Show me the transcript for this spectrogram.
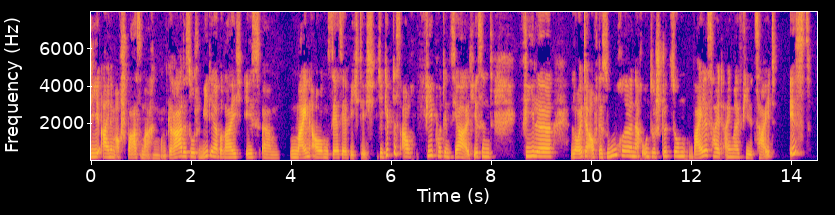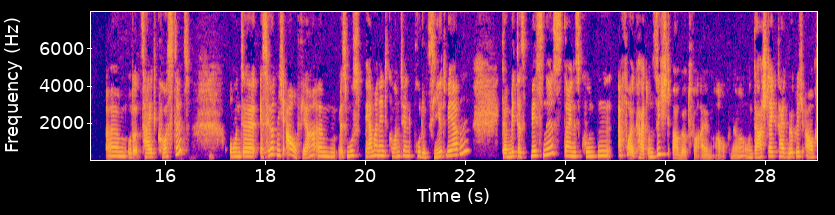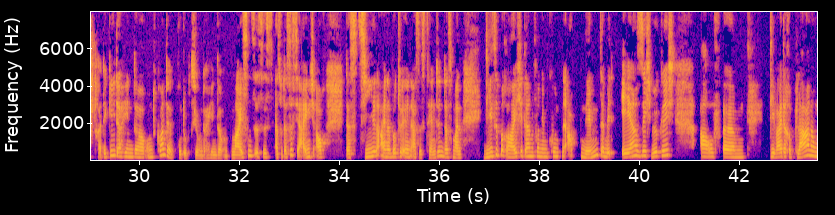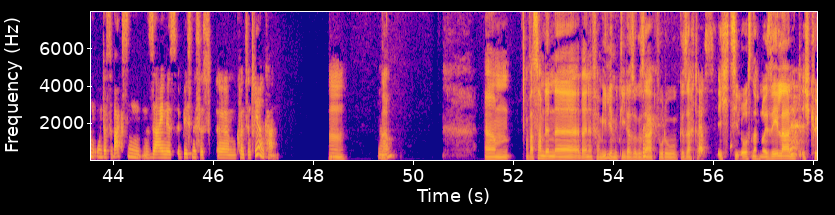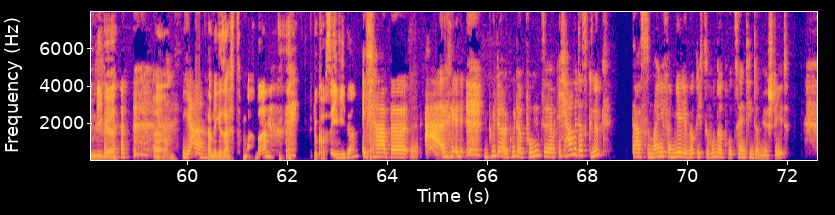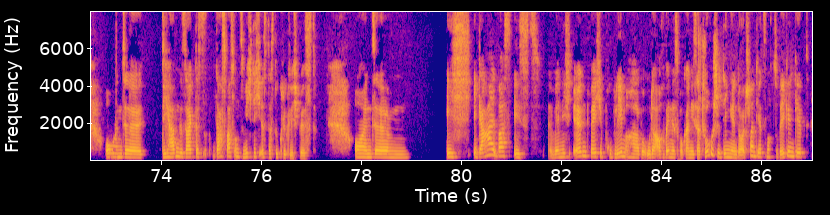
die einem auch Spaß machen. Und gerade Social Media Bereich ist ähm, meinen Augen sehr, sehr wichtig. Hier gibt es auch viel Potenzial. Hier sind viele Leute auf der Suche nach Unterstützung, weil es halt einmal viel Zeit ist ähm, oder Zeit kostet. Und äh, es hört nicht auf, ja. Ähm, es muss permanent Content produziert werden damit das Business deines Kunden Erfolg hat und sichtbar wird vor allem auch. Ne? Und da steckt halt wirklich auch Strategie dahinter und Contentproduktion dahinter. Und meistens ist es, also das ist ja eigentlich auch das Ziel einer virtuellen Assistentin, dass man diese Bereiche dann von dem Kunden abnimmt, damit er sich wirklich auf ähm, die weitere Planung und das Wachsen seines Businesses ähm, konzentrieren kann. Mhm. Ja. ja. Ähm, was haben denn äh, deine Familienmitglieder so gesagt, wo du gesagt hast, ich ziehe los nach Neuseeland, ich kündige? ähm, ja. Haben die gesagt, mach mal? Du kommst eh wieder? Ich habe, ah, guter, guter Punkt. Ich habe das Glück, dass meine Familie wirklich zu 100 Prozent hinter mir steht. Und äh, die haben gesagt, dass das, was uns wichtig ist, dass du glücklich bist. Und ähm, ich, egal was ist, wenn ich irgendwelche Probleme habe oder auch wenn es organisatorische Dinge in Deutschland jetzt noch zu regeln gibt,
